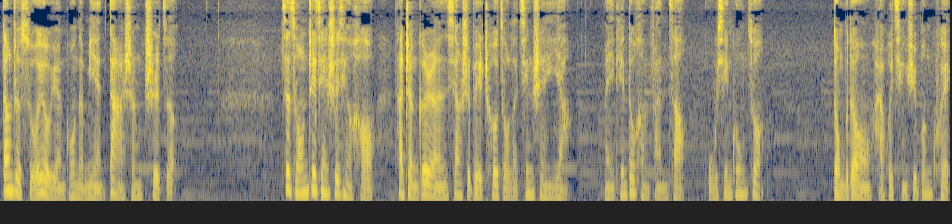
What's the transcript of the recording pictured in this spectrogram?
当着所有员工的面大声斥责。自从这件事情后，他整个人像是被抽走了精神一样，每天都很烦躁，无心工作，动不动还会情绪崩溃。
